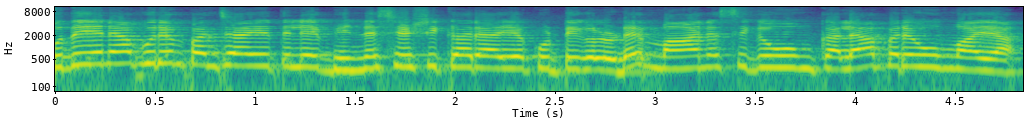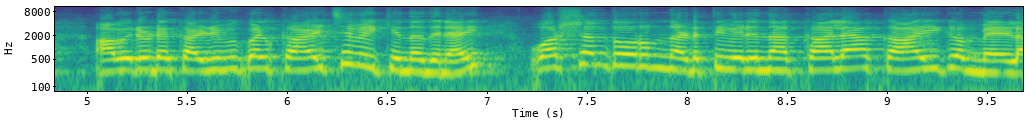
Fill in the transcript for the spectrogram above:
ഉദയനാപുരം പഞ്ചായത്തിലെ ഭിന്നശേഷിക്കാരായ കുട്ടികളുടെ മാനസികവും കലാപരവുമായ അവരുടെ കഴിവുകൾ കാഴ്ചവെക്കുന്നതിനായി വർഷം തോറും നടത്തിവരുന്ന കലാ കായിക മേള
